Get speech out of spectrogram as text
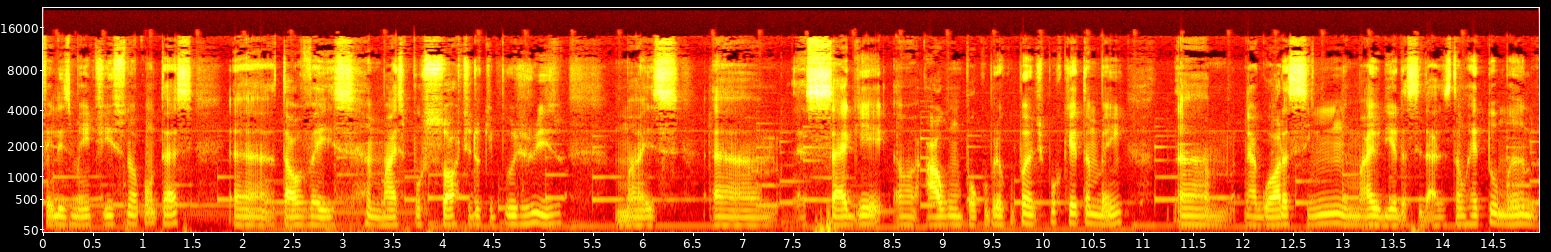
Felizmente isso não acontece, uh, talvez mais por sorte do que por juízo, mas uh, segue algo um pouco preocupante, porque também uh, agora sim a maioria das cidades estão retomando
